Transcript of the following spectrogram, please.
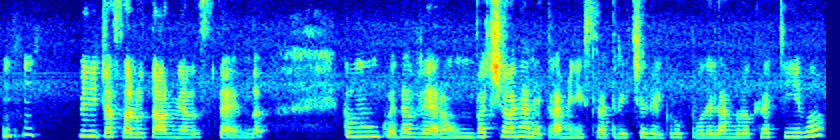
Venite a salutarmi allo stand. Comunque davvero un bacione alle tre amministratrici del gruppo dell'angolo creativo,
